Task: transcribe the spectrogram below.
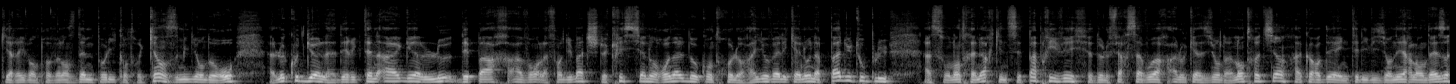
qui arrive en provenance d'Empoli contre 15 millions d'euros. Le coup de gueule d'Eric Ten Hag, le départ avant la fin du match de Cristiano Ronaldo contre le Rayo Vallecano n'a pas du tout plu à son entraîneur qui ne s'est pas privé de le faire savoir à l'occasion d'un entretien accordé à une télévision néerlandaise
